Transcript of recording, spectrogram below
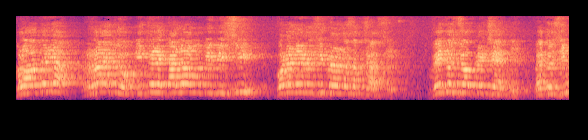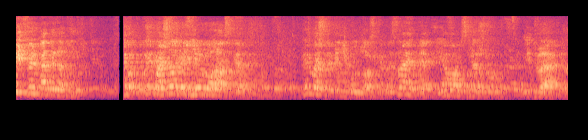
благодаря радіо і телеканалу BBC, вона не розібрана на запчасті. Ви до цього причетні. Ви то зніміть свою кандидатуру. Вибачте мені, будь ласка. Вибачте мені, будь ласка, ви знаєте, я вам скажу відверто.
